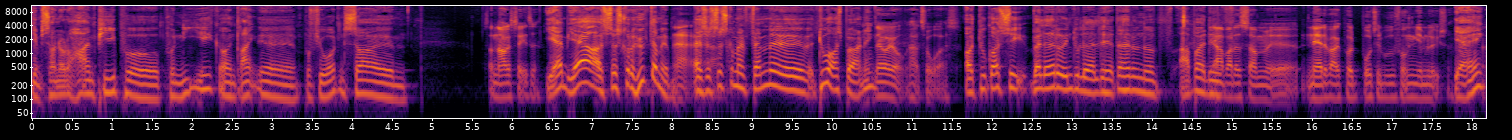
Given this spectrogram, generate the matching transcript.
jamen, så når du har en pige på, på 9, ikke? og en dreng øh, på 14, så... Øh, så er nok at se til. Ja, ja, og så skal du hygge dig med dem. Ja, ja, altså, så skal man fandme... Du har også børn, ikke? Jo, jo, jeg har to også. Og du kan godt se, hvad lavede du, inden du lavede alt det her? Der havde du noget arbejde... Jeg arbejdede som øh, nattevagt på et botilbud for unge hjemløse. Ja, ikke?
